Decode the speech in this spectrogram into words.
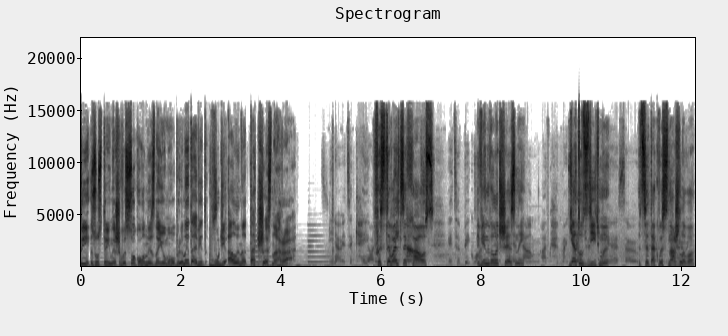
Ти зустрінеш високого незнайомого брюнета від Вуді Аллена та чесна гра. Фестиваль це хаос. Він величезний. Я тут з дітьми. Це так виснажливо.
